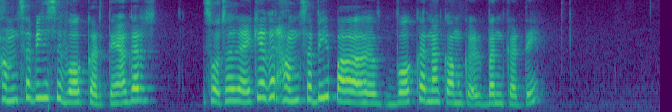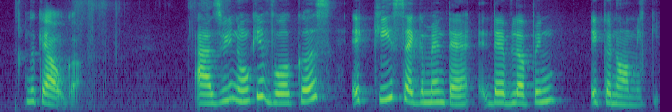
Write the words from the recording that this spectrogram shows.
हम सभी जैसे वर्क करते हैं अगर सोचा जाए कि अगर हम सभी वर्क करना कम कर बंद कर दें तो क्या होगा? एज वी नो कि वर्कर्स एक की सेगमेंट है डेवलपिंग इकोनॉमी की।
